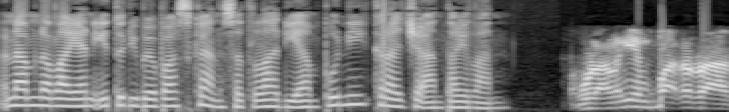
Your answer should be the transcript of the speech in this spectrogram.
enam nelayan itu dibebaskan setelah diampuni kerajaan Thailand. Ulang lagi empat orang.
